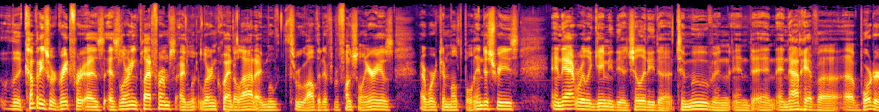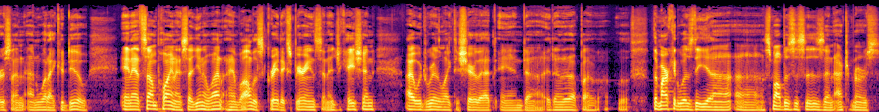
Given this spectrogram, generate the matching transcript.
the companies were great for as as learning platforms. I l- learned quite a lot. I moved through all the different functional areas. I worked in multiple industries. And that really gave me the agility to, to move and, and, and, and not have uh, uh borders on, on what I could do. And at some point, I said, you know what? I have all this great experience and education. I would really like to share that. And uh, it ended up, uh, the market was the uh, uh, small businesses and entrepreneurs.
